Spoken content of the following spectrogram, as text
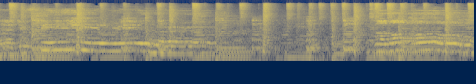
and you feel real hurt? Come on over.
